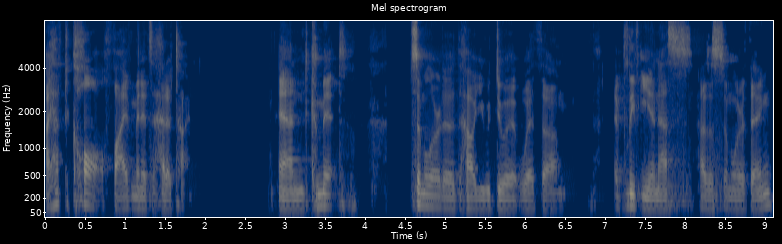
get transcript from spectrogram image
I have to call five minutes ahead of time and commit, similar to how you would do it with um, I believe ENS has a similar thing.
